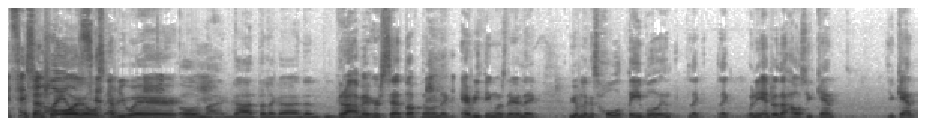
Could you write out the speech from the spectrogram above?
Essential essential oils. oils everywhere. Oh my god, talaga. And then grave her setup, no, like everything was there. Like we have like this whole table, in like like when you enter the house, you can't you can't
